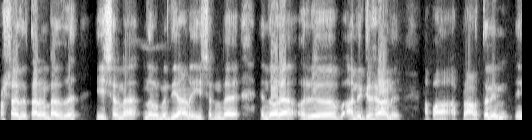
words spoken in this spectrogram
പക്ഷെ അത് തരേണ്ടത് ഈശ്വരന്റെ നിർമ്മിതിയാണ്. ഈശ്വരന്റെ എന്താ പറയുക ഒരു അനുഗ്രഹമാണ്. അപ്പൊ ആ പ്രാർത്ഥനയും ഈ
